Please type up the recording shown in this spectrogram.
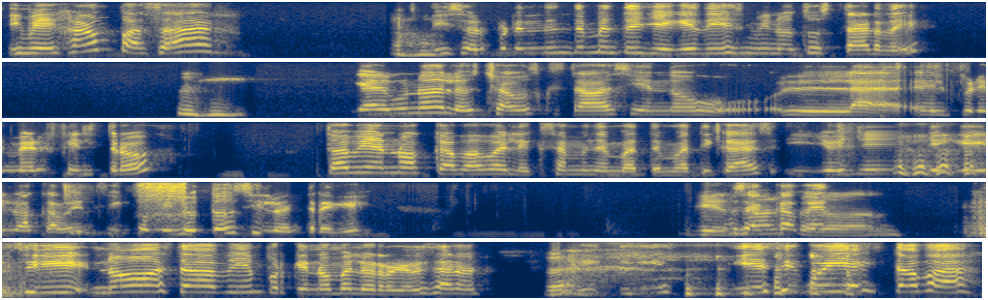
y me dejaron pasar. Y sorprendentemente llegué 10 minutos tarde y alguno de los chavos que estaba haciendo el primer filtro todavía no acababa el examen de matemáticas y yo llegué y lo acabé en cinco minutos y lo entregué. Bien, Sí, no, estaba bien porque no me lo regresaron. Y, ese güey ahí estaba,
